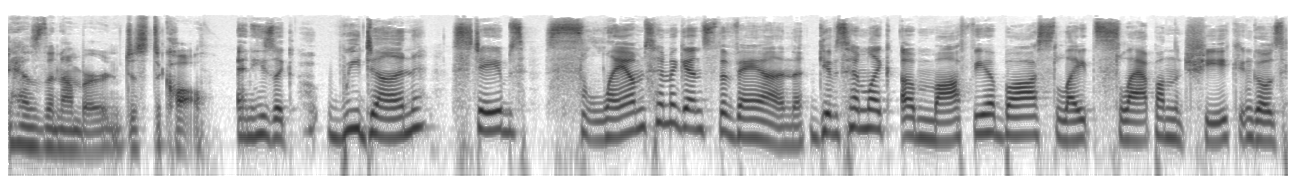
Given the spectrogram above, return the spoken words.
has the number just to call. and he's like, "We done?" Stabes slams him against the van, gives him like a mafia boss light slap on the cheek, and goes,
